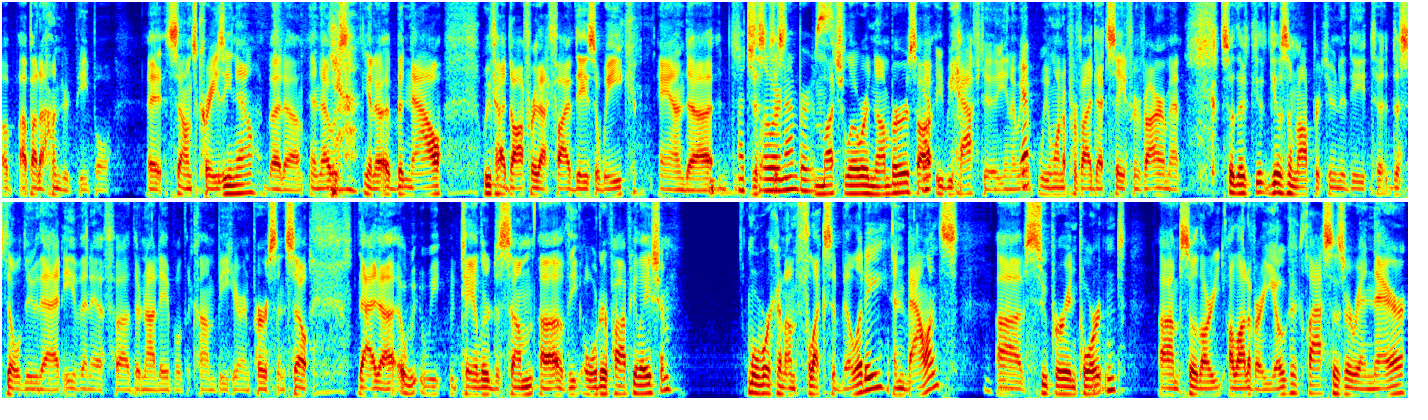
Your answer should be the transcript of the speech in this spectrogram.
about 100 people. It sounds crazy now, but uh, and that was yeah. you know, but now we've had to offer that five days a week and uh, much just, lower just numbers. Much lower numbers. Uh, yep. We have to, you know, yep. we, we want to provide that safe environment. So that gives them an opportunity to, to still do that, even if uh, they're not able to come be here in person. So that uh, we, we, tailored to some uh, of the older population. We're working on flexibility and balance, mm-hmm. super important. Um, so our, a lot of our yoga classes are in there.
